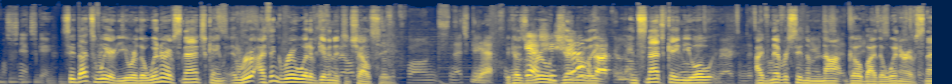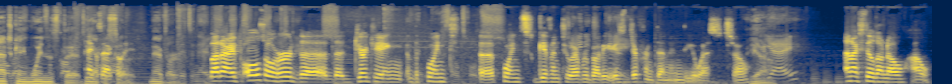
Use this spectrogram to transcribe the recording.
van Snatch Game. See, that's weird. You were the winner of Snatch Game. Rue, I think Rue would have given it to Chelsea Gewoon Snatch Game Yeah. because Yeah, Rue she should have generally in Snatch Game you. Al- I've never seen them not go by the winner of Snatch Game wins the, the Exactly. episode. Never. But I've also heard the, the judging, the point uh, points given to everybody is different than in the US. So, Yeah. And I still don't know how.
